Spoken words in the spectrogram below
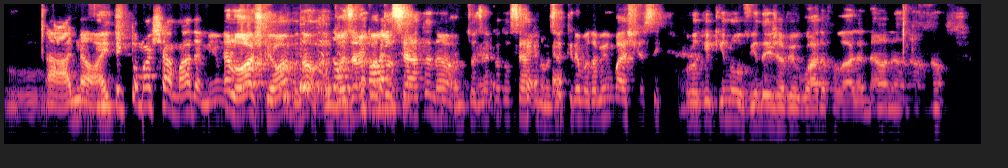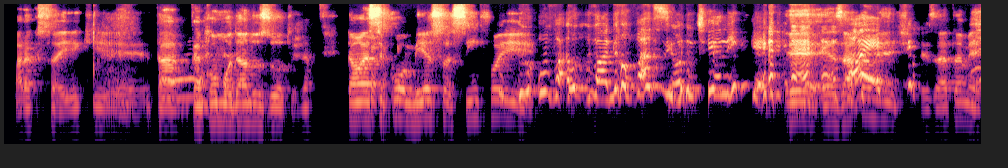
O, ah, não, aí tem que tomar chamada mesmo. É lógico, é óbvio. Não, não estou dizendo que eu estou certa, não. Não estou dizendo que eu estou certa, não. Mas eu queria botar bem baixinho assim. Coloquei aqui no ouvido, aí já veio o guarda e falou: olha, não, não, não, não. Para com isso aí que está tá incomodando os outros, né? Então, esse começo, assim, foi... O, va o vagão vazio, não tinha ninguém. É, exatamente, exatamente,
